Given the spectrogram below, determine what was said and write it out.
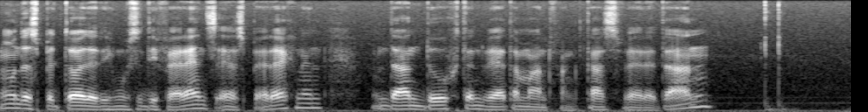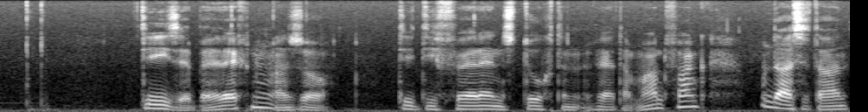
Und das bedeutet, ich muss die Differenz erst berechnen und dann durch den Wert am Anfang. Das wäre dann diese Berechnung, also die Differenz durch den Wert am Anfang. Und das ist dann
